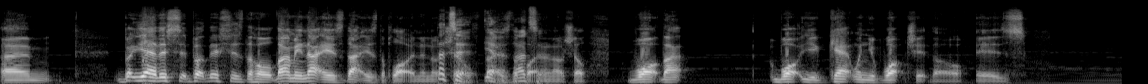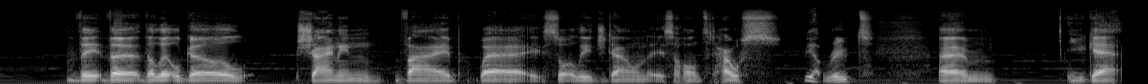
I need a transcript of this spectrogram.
um, but yeah, this but this is the whole. I mean, that is that is the plot in a nutshell. That's it, That yeah, is the that's plot in a nutshell. What that what you get when you watch it though is the the the little girl shining vibe where it sort of leads you down. It's a haunted house Yep. route. Um, you get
